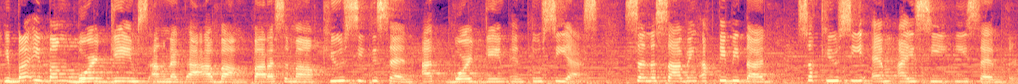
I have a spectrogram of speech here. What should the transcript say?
Iba-ibang board games ang nag-aabang para sa mga Q-citizen at board game enthusiasts sa nasabing aktibidad sa QC MICE E Center.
